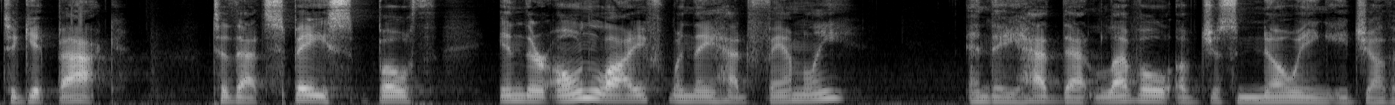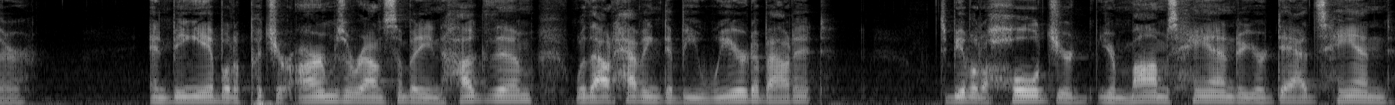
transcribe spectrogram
to get back to that space, both in their own life when they had family and they had that level of just knowing each other and being able to put your arms around somebody and hug them without having to be weird about it, to be able to hold your, your mom's hand or your dad's hand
